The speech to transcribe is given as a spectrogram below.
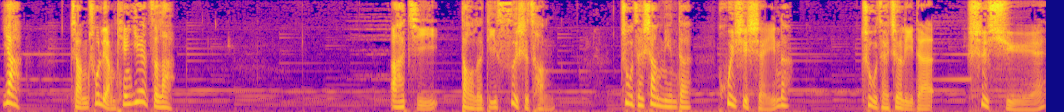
呀，长出两片叶子了。阿吉到了第四十层，住在上面的会是谁呢？住在这里的是雪。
